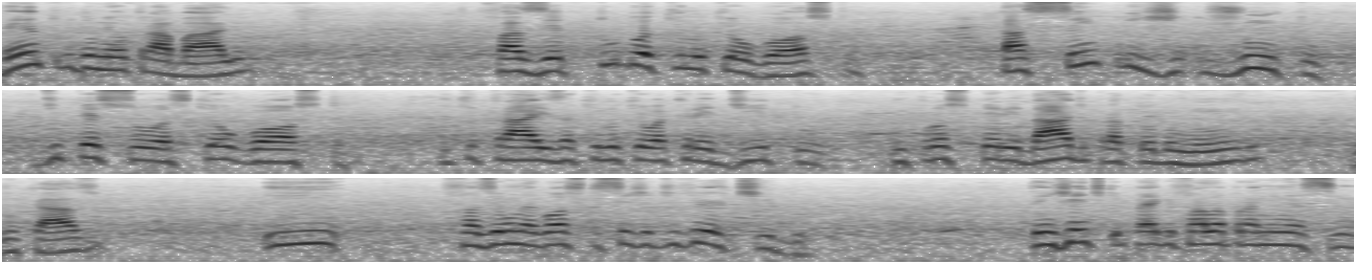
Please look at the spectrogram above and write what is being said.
dentro do meu trabalho, fazer tudo aquilo que eu gosto, tá sempre junto de pessoas que eu gosto e que traz aquilo que eu acredito em prosperidade para todo mundo, no caso, e fazer um negócio que seja divertido. Tem gente que pega e fala para mim assim:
